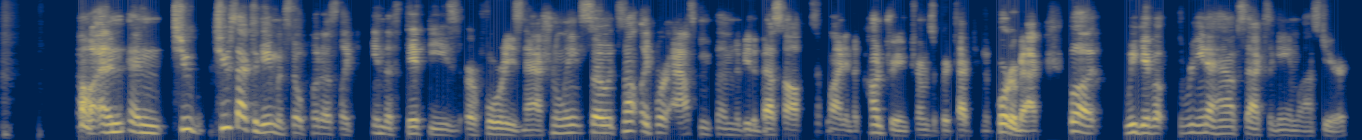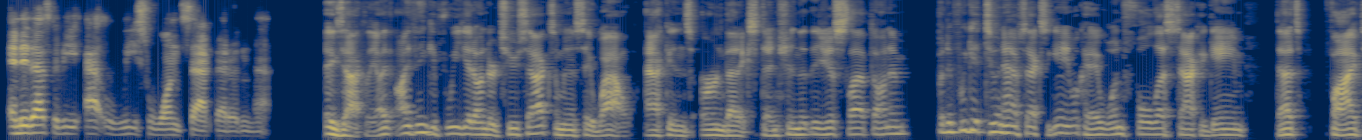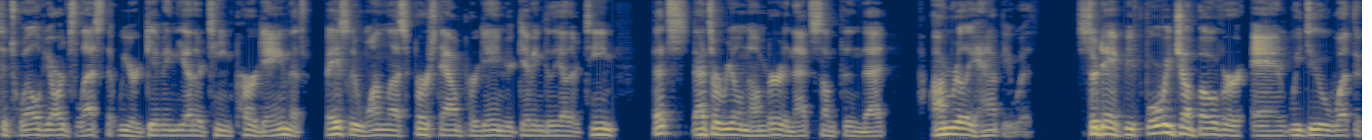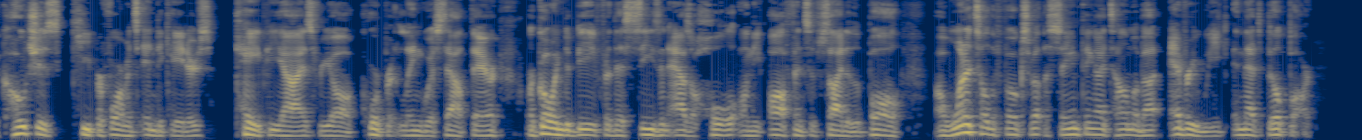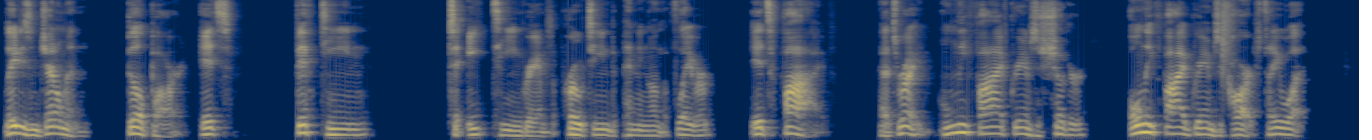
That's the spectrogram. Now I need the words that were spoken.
Oh, and and two two sacks a game would still put us like in the 50s or 40s nationally. So it's not like we're asking them to be the best offensive line in the country in terms of protecting the quarterback, but we gave up three and a half sacks a game last year, and it has to be at least one sack better than that. Exactly. I, I think if we get under two sacks, I'm going to say, wow, Atkins earned that extension that they just slapped on him. But if we get two and a half sacks a game, okay, one full less sack a game, that's five to 12 yards less that we are giving the other team per game. That's basically one less first down per game you're giving to the other team. That's that's a real number, and that's something that I'm really happy with. So, Dave, before we jump over and we do what the coaches' key performance indicators, KPIs for y'all corporate linguists out there, are going to be for this season as a whole on the offensive side of the ball, I want to tell the folks about the same thing I tell them about every week, and that's Built Bar. Ladies and gentlemen, Built Bar, it's 15 to 18 grams of protein, depending on the flavor. It's five. That's right, only five grams of sugar, only five grams of carbs. Tell you what,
